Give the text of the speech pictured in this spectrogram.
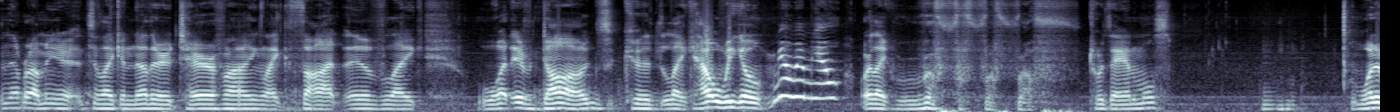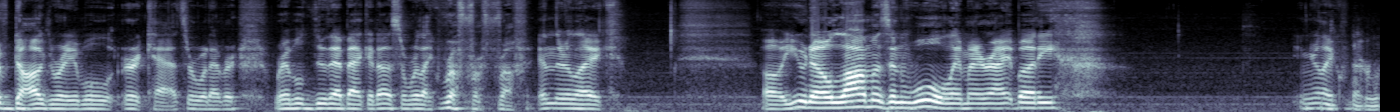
And that brought me to like another terrifying like thought of like, what if dogs could like how we go meow meow meow or like ruff ruff ruff ruff towards animals? What if dogs were able or cats or whatever were able to do that back at us and we're like ruff ruff ruff and they're like, oh you know llamas and wool, am I right, buddy? And you're like, They're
